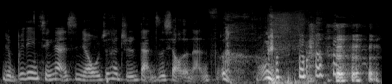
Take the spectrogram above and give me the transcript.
也不一定情感细腻啊，我觉得他只是胆子小的男子。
